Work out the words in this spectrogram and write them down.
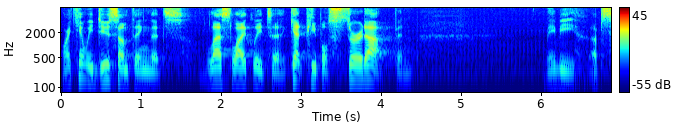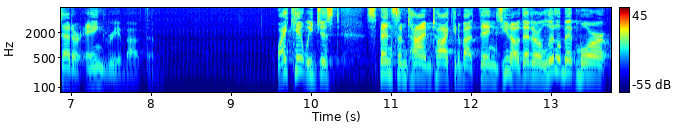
Why can't we do something that's less likely to get people stirred up and maybe upset or angry about them? Why can't we just spend some time talking about things, you know, that are a little bit more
